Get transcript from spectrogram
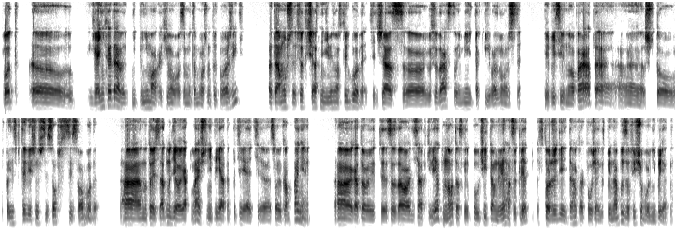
Вот э, я никогда не понимал, каким образом это можно предположить, потому что все-таки сейчас не 90-е годы. Сейчас э, государство имеет такие возможности репрессивного аппарата, э, что, в принципе, ты лишишься собственности и свободы. А, ну, то есть, одно дело, я понимаю, что неприятно потерять э, свою компанию, а, который ты создавал десятки лет, но, так сказать, получить там 12 лет в тот же день, да, как получает господин Абызов, еще более неприятно.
